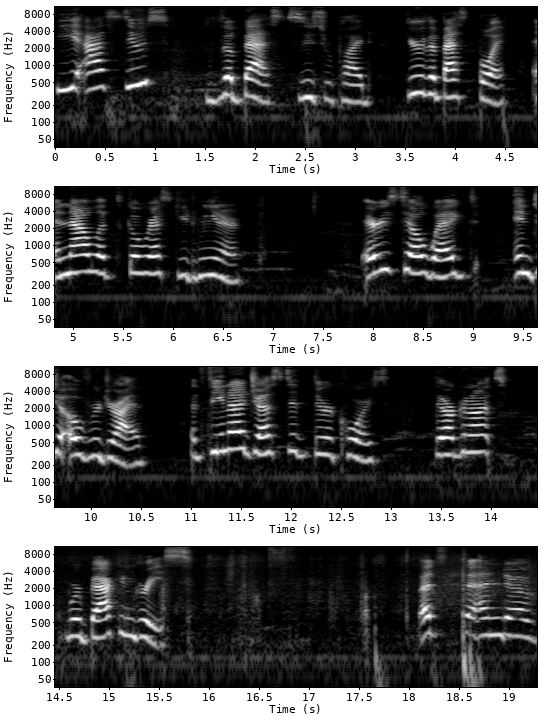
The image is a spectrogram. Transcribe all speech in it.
He asked Zeus. The best, Zeus replied. You're the best boy. And now let's go rescue Demeter. Ares' tail wagged into overdrive. Athena adjusted their course. The Argonauts were back in Greece. That's the end of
